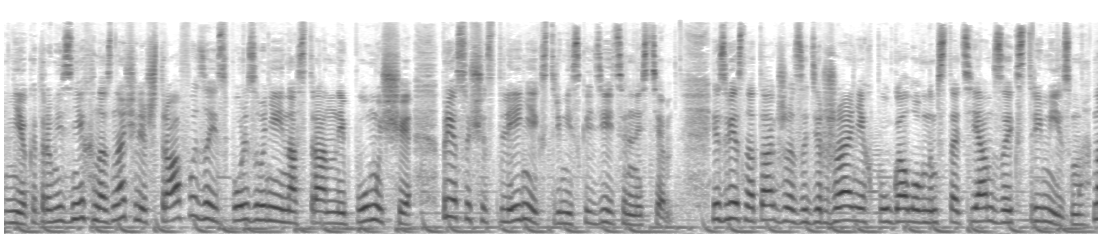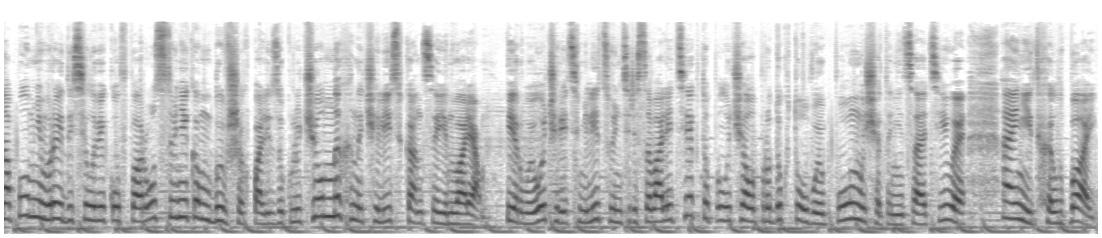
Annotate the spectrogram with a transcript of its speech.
Некоторым из них назначили штрафы за использование иностранной помощи при осуществлении экстремистской деятельности. Известно также о задержаниях по уголовным статьям за экстремизм. Напомним, рейды силовиков по родственникам бывших политиков заключенных начались в конце января. В первую очередь милицию интересовали те, кто получал продуктовую помощь от инициативы «I need help by».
